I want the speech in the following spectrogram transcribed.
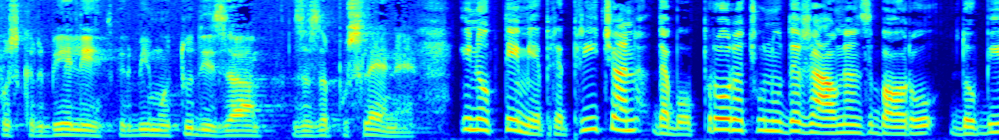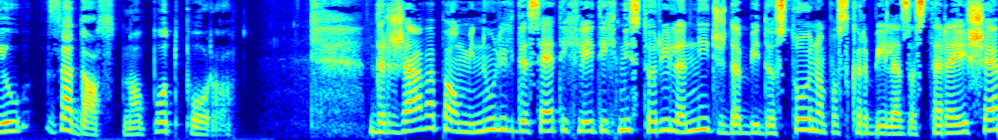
poskrbeli, skrbimo tudi za, za zaposlene. In ob tem je prepričan, da bo proračun v državnem zboru dobil zadostno podporo. Država pa v minulih desetih letih ni storila nič, da bi dostojno poskrbela za starejše,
